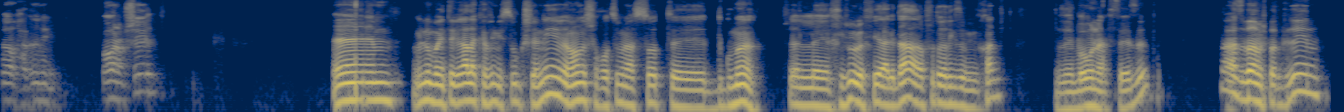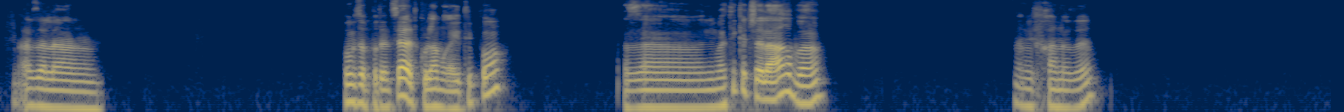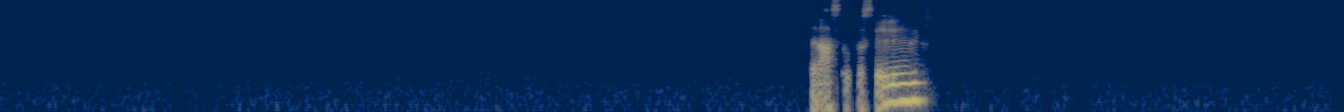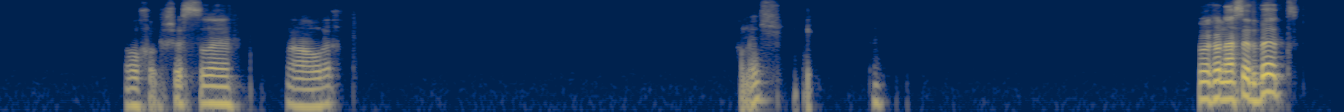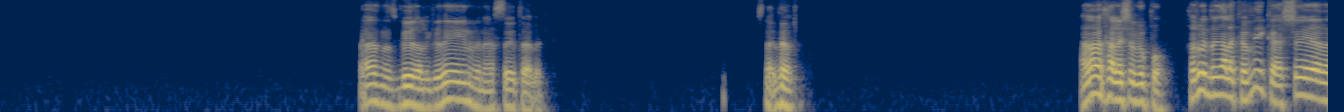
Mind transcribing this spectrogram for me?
טוב חברים, בואו נמשיך. היינו באינטגרל הקווי מסוג שני ואמרנו שאנחנו רוצים לעשות דוגמה של חישוב לפי ההגדרה, פשוט ראיתי את זה במבחן ובואו נעשה את זה. ואז בא המשפט גרין, אז על הפונקציה הפוטנציאלית, כולם ראיתי פה. אז אני מעתיק את שאלה 4 למבחן הזה ונעשה את ה scaling רוחב 16 מה האורך? 5 נעשה את ב' ואז נסביר על גרין ונעשה את א' בסדר לא בכלל יש לנו פה. חשוב אינטגרל הקווי כאשר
